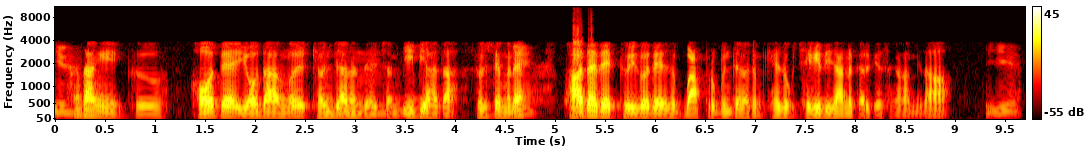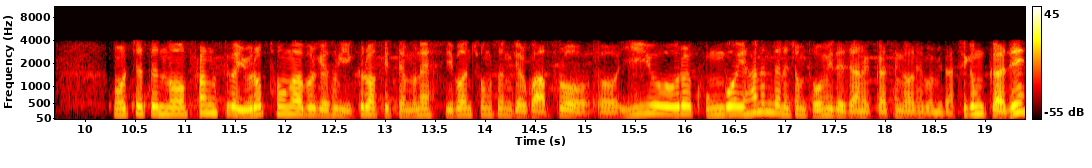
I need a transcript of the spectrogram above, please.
예. 상당히 그 거대 여당을 견제하는 데 음. 좀 미비하다. 그렇기 때문에 예. 과다 대표 이거에 대해서 뭐 앞으로 문제가 좀 계속 제기되지 않을까 이렇게 생각합니다. 예. 뭐 어쨌든 뭐 프랑스가 유럽 통합을 계속 이끌어왔기 때문에 이번 총선 결과 앞으로 어, EU를 공고히 하는 데는 좀 도움이 되지 않을까 생각을 해봅니다. 지금까지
